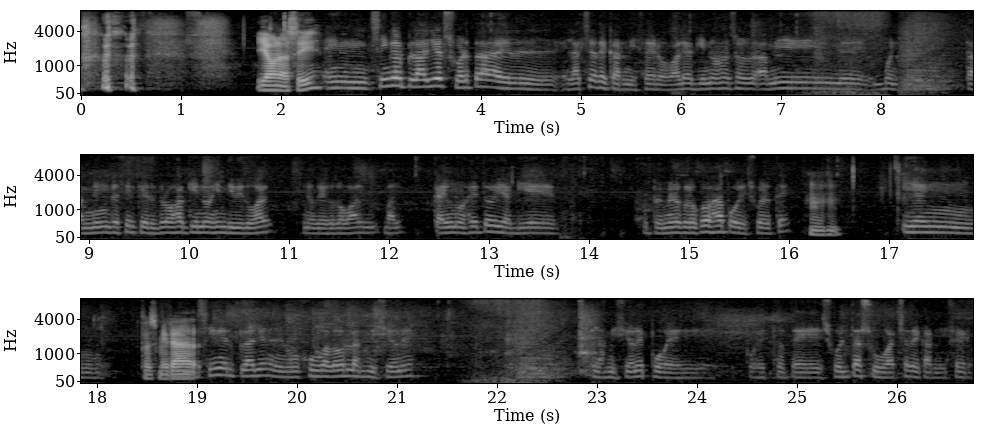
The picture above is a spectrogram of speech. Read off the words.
y aún así. En single player suelta el, el hacha de carnicero, ¿vale? Aquí no es, a mí, me- bueno, también decir que el drop aquí no es individual, sino que es global, ¿vale? Cae un objeto y aquí es el primero que lo coja, pues suerte. Y en, Pues mira, en single player, en un jugador, las misiones, las misiones, pues, pues esto te suelta su hacha de carnicero.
